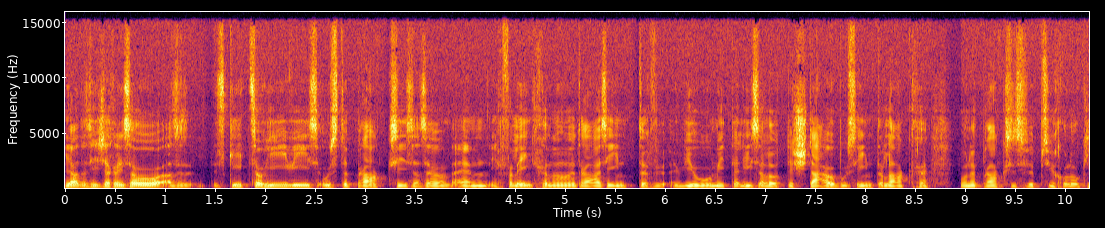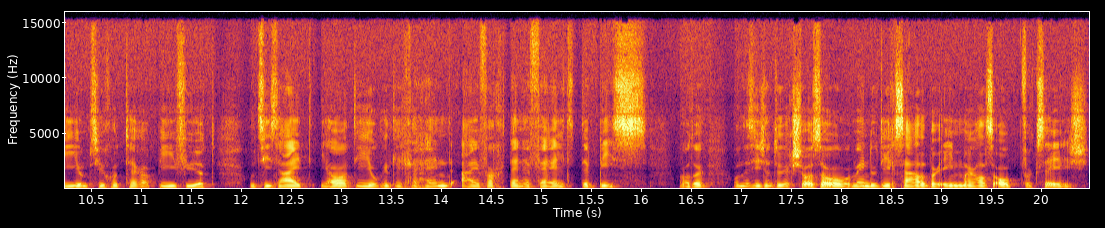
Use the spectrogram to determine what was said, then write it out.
Ja, das ist ein bisschen so, also es gibt so Hinweise aus der Praxis. Also ähm, ich verlinke nur da ein Interview mit der Lieselotte Staub aus Interlaken, die eine Praxis für Psychologie und Psychotherapie führt. Und sie sagt, ja, die Jugendlichen haben einfach, denen fehlt der Biss. Oder? Und es ist natürlich schon so, wenn du dich selber immer als Opfer siehst,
